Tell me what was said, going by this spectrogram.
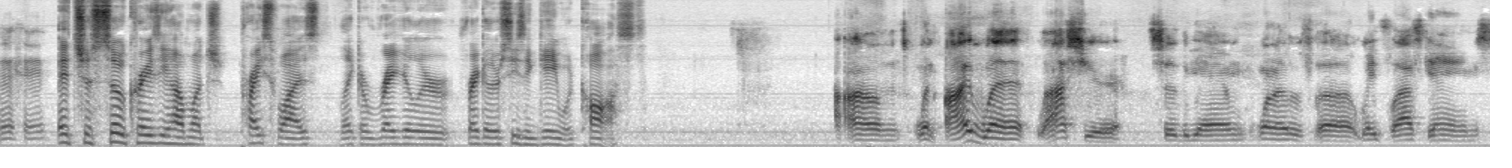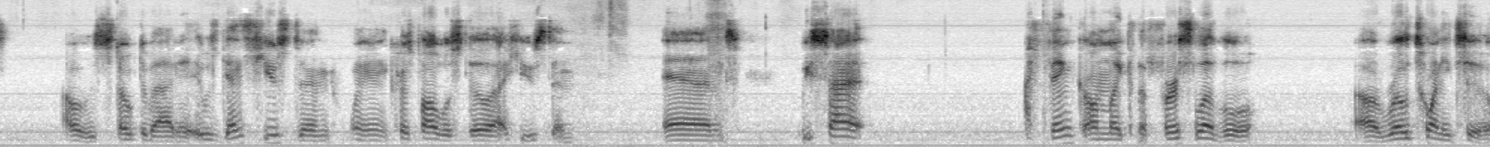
hmm it's just so crazy how much price wise like a regular regular season game would cost. Um, when I went last year to the game, one of uh, Wade's last games, I was stoked about it. It was against Houston when Chris Paul was still at Houston, and we sat, I think, on like the first level, uh, row twenty-two,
